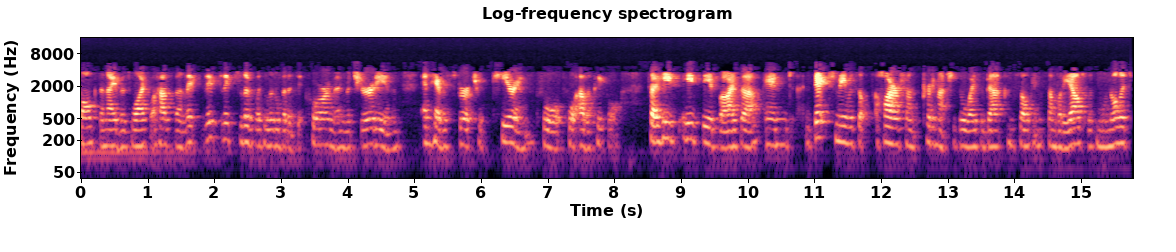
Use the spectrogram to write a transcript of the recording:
bonk the neighbour's wife or husband. Let's let's let's live with a little bit of decorum and maturity and and have a spiritual caring for for other people. So he's he's the advisor, and that to me was a hierophant. Pretty much is always about consulting somebody else with more knowledge,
